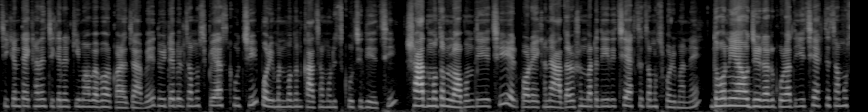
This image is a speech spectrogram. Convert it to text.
চিকেনটা এখানে চিকেনের কিমাও ব্যবহার করা যাবে। দুই টেবিল চামচ পেঁয়াজ কুচি, পরিমাণ মতন কাঁচামরিচ কুচি দিয়েছি। স্বাদ মতন লবণ দিয়েছি। এরপরে এখানে আদা, রসুন বাটা দিয়ে দিচ্ছি এক চা চামচ পরিমাণে। ধনিয়া ও জিরার গুঁড়া দিয়েছি এক চা চামচ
